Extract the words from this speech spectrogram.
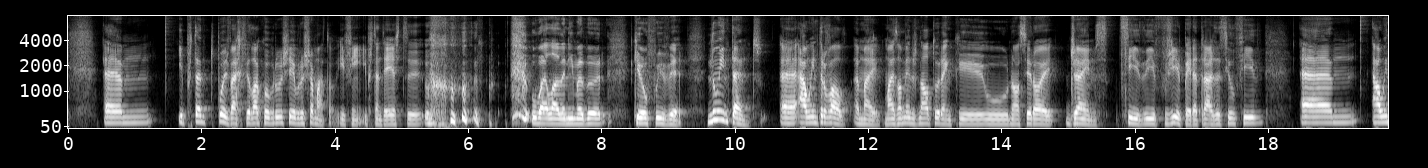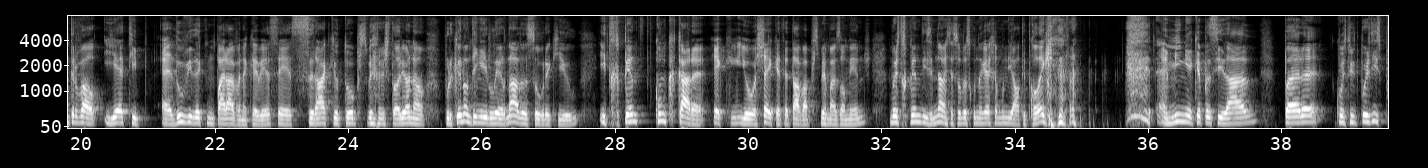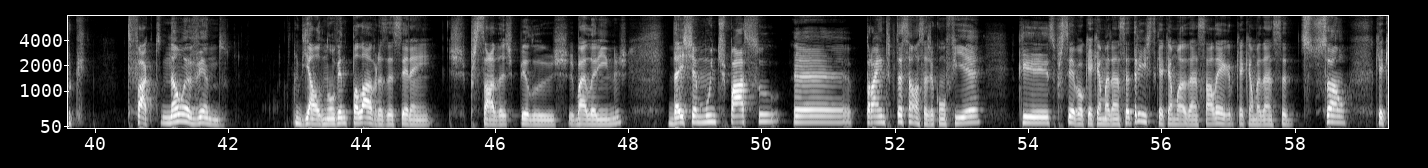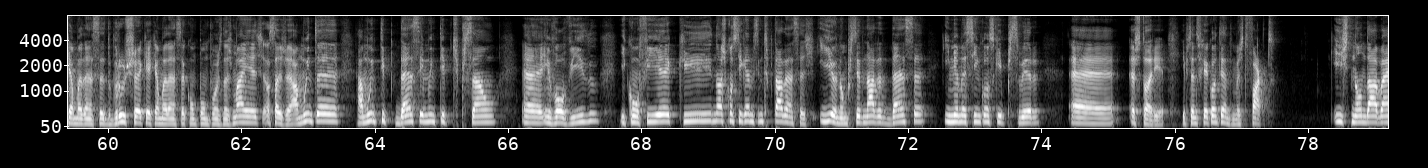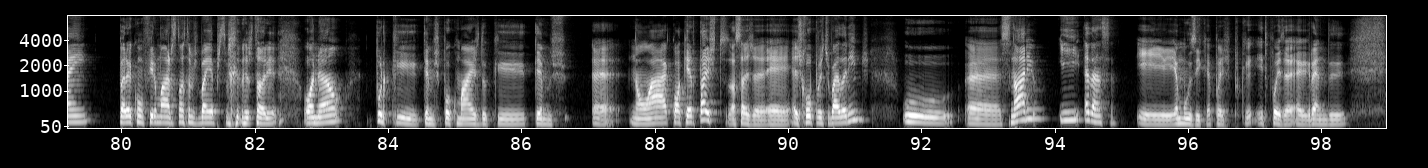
Um, e portanto depois vai refilar com a bruxa e a bruxa mata Enfim, e portanto é este o, o bailado animador que eu fui ver. No entanto, uh, há um intervalo a meio, mais ou menos na altura em que o nosso herói James decide ir fugir para ir atrás da Sylphide. Um, há um intervalo e é tipo a dúvida que me parava na cabeça é será que eu estou a perceber a história ou não? Porque eu não tinha ido ler nada sobre aquilo e de repente, com que cara é que eu achei que até estava a perceber mais ou menos, mas de repente dizem-me, não, isto é sobre a Segunda Guerra Mundial. Tipo, qual é que era a minha capacidade para construir depois disso? Porque, de facto, não havendo diálogo, não havendo palavras a serem expressadas pelos bailarinos, deixa muito espaço uh, para a interpretação, ou seja, confia que se perceba o que é que é uma dança triste, o que é que é uma dança alegre, o que é que é uma dança de sucessão, o que é que é uma dança de bruxa, o que é que é uma dança com pompons nas meias, ou seja, há, muita, há muito tipo de dança e muito tipo de expressão uh, envolvido e confia que nós consigamos interpretar danças. E eu não percebo nada de dança e mesmo assim consegui perceber uh, a história. E portanto fiquei contente, mas de facto isto não dá bem para confirmar se nós estamos bem a perceber a história ou não, porque temos pouco mais do que temos. Uh, não há qualquer texto, ou seja, é as roupas dos bailarinos, o uh, cenário e a dança e a música, pois, porque e depois a, a, grande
